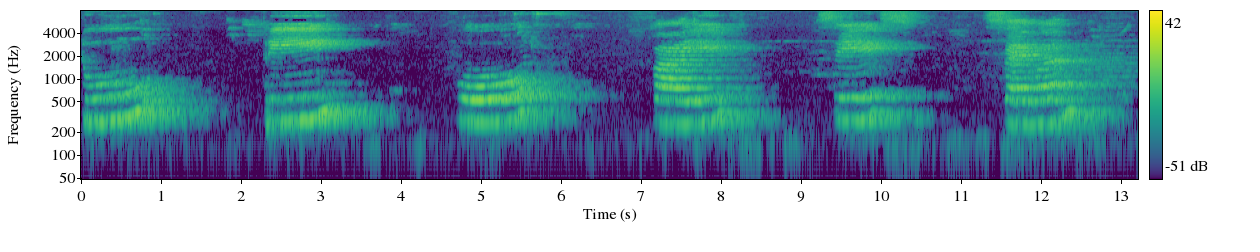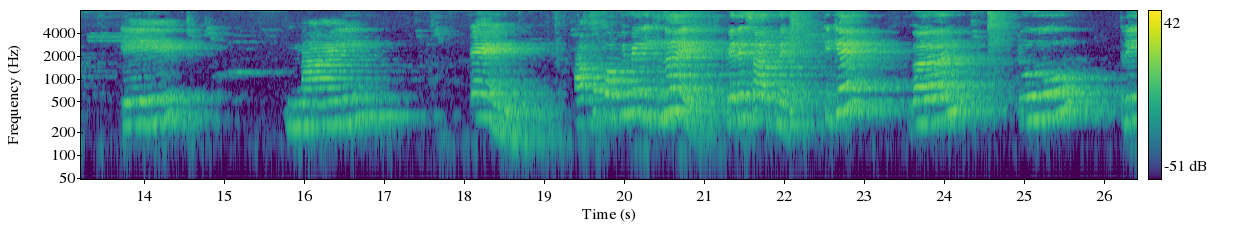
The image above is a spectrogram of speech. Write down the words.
टू थ्री आपको कॉपी में लिखना है मेरे साथ में, ठीक है? One two three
